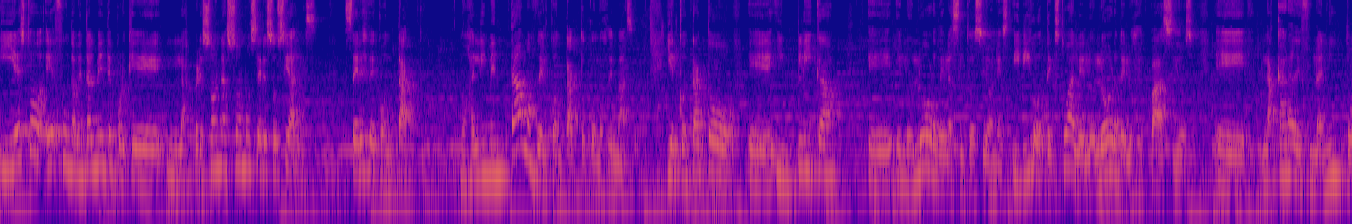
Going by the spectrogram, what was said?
Y esto es fundamentalmente porque las personas somos seres sociales, seres de contacto nos alimentamos del contacto con los demás. Y el contacto eh, implica eh, el olor de las situaciones, y digo textual, el olor de los espacios, eh, la cara de fulanito,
